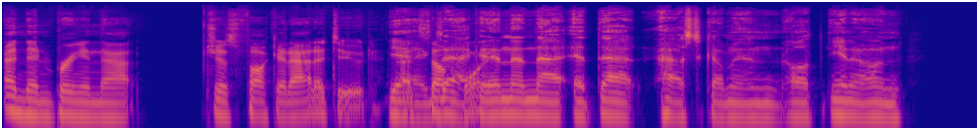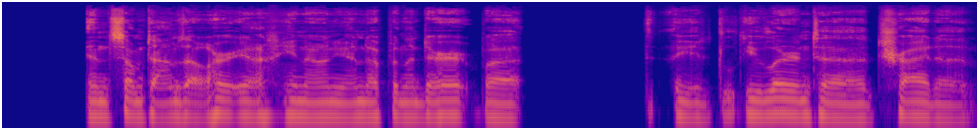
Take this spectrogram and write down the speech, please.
and then bringing that just fuck it attitude. yeah at some exactly point. and then that it, that has to come in all you know and and sometimes that'll hurt you you know and you end up in the dirt but you you learn to try to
